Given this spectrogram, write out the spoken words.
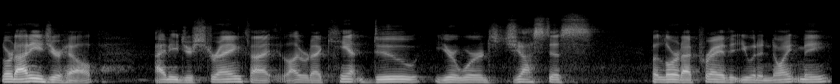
Lord, I need your help. I need your strength. I, Lord, I can't do your words justice. But Lord, I pray that you would anoint me.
